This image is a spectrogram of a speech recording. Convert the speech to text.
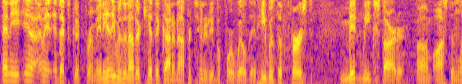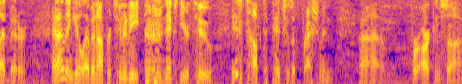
And he, you know, I mean, that's good for him. And he was another kid that got an opportunity before Will did. He was the first midweek starter, um, Austin Ledbetter and I think he'll have an opportunity next year too. It's tough to pitch as a freshman uh, for Arkansas,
